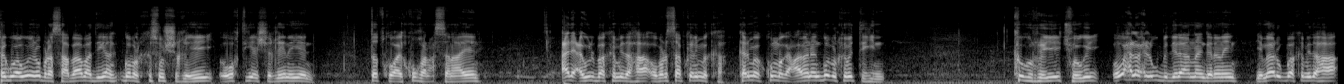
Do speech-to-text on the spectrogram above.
Rag waaweyn oo barasaabaabaa deegaanka gobolka ka shaqeeyey oo waqtigii ay shaqaynayeen dadku ay ku qanacsanaayeen cali cawiil baa ka mid ahaa oo barasaabkan imika kan ku magacaaban aan gobolkaba tegin. Ka horreeyey joogay oo wax lagu bedelay aanaan garanayn. Yamaarug baa ka mid ahaa.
